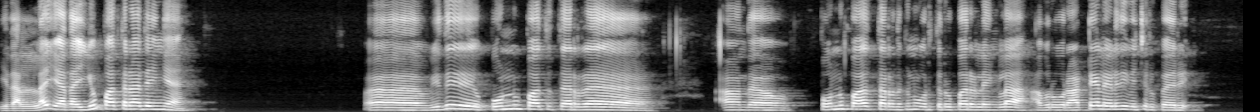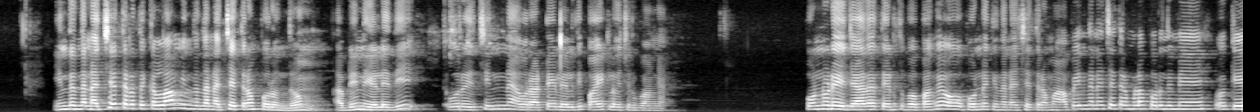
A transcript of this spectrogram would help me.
இதெல்லாம் எதையும் பார்த்துறாதீங்க இது பொண்ணு பார்த்து தர்ற அந்த பொண்ணு பார்த்து தர்றதுக்குன்னு ஒருத்தர் இருப்பார் இல்லைங்களா? அவர் ஒரு அட்டையில் எழுதி வச்சுருப்பார். இந்தந்த நட்சத்திரத்துக்கெல்லாம் இந்தந்த நட்சத்திரம் பொருந்தும் அப்படின்னு எழுதி ஒரு சின்ன ஒரு அட்டையில் எழுதி பாக்கெட்டில் வச்சுருப்பாங்க. பொண்ணுடைய ஜாதகத்தை எடுத்து பார்ப்பாங்க. ஓ பொண்ணுக்கு இந்த நட்சத்திரமா? அப்போ இந்த நட்சத்திரமெல்லாம் பொருந்துமே. ஓகே.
